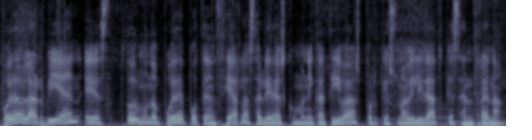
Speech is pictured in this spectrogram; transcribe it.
Puede hablar bien, es, todo el mundo puede potenciar las habilidades comunicativas porque es una habilidad que se entrena.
